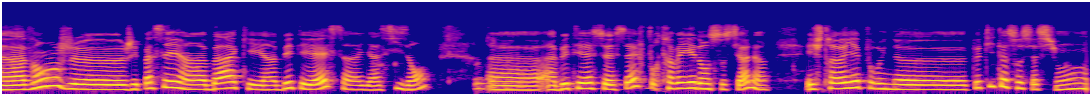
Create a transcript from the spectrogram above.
Euh, Avant, j'ai passé un bac et un BTS euh, il y a 6 ans. Euh, un BTS ESF pour travailler dans le social. Et je travaillais pour une petite association.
